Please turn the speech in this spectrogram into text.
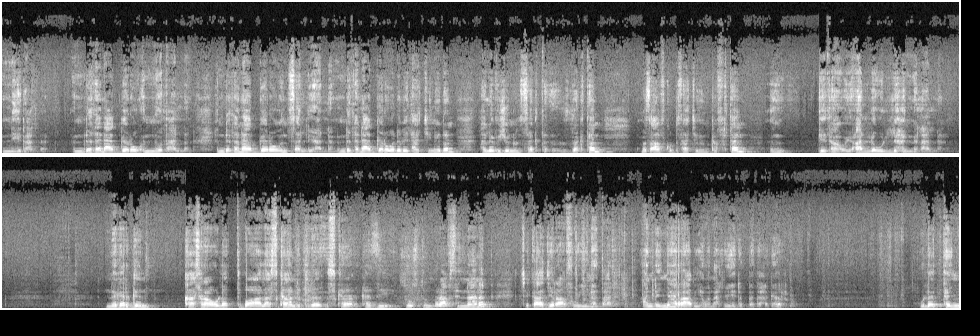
እንሄዳለን። እንደተናገረው እንወጣለን። እንደተናገረው እንጸልያለን። እንደተናገረው ወደ ቤታችን ሄደን ቴሌቪዥኑን ዘግተን መጽሐፍ ቅዱሳችንን ከፍተን ጌታ ሆይ አለሁልህ እንላለን። ነገር ግን ከአስራ ሁለት በኋላ እስከ አንድ እስከ ከዚህ ሶስቱን ምዕራፍ ስናነብ ጭቃ ጅራፉ ይመጣል። አንደኛ ራብ ይሆናል የሄደበት ሀገር። ሁለተኛ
